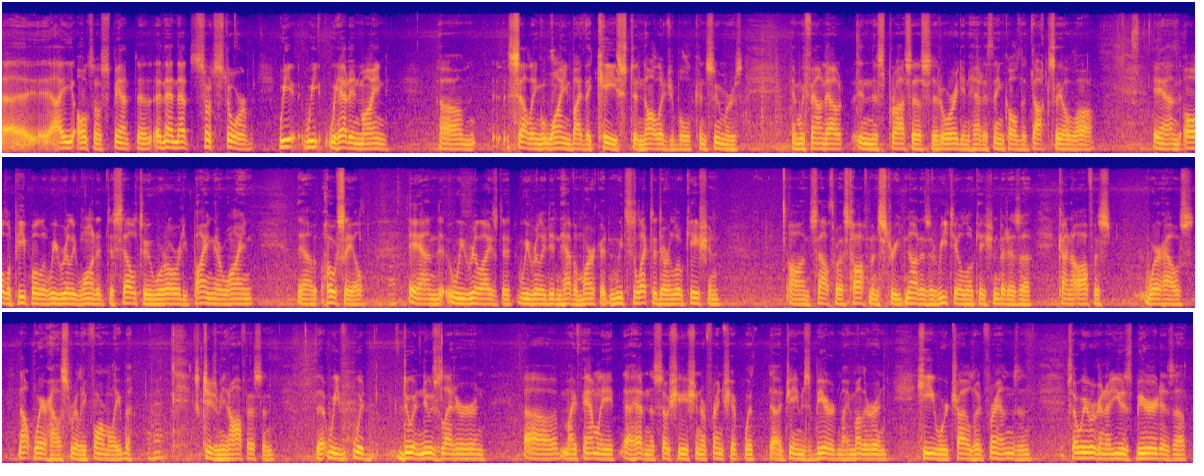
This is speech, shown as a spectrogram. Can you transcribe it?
uh, I also spent, uh, and then that sort of store, we, we, we had in mind um, selling wine by the case to knowledgeable consumers. And we found out in this process that Oregon had a thing called the dock sale law. And all the people that we really wanted to sell to were already buying their wine uh, wholesale. And we realized that we really didn't have a market. And we'd selected our location on Southwest Hoffman Street, not as a retail location, but as a kind of office warehouse, not warehouse really formally, but excuse me, an office, and that we would do a newsletter. And uh, my family uh, had an association or friendship with uh, James Beard. My mother and he were childhood friends, and so we were going to use Beard as a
